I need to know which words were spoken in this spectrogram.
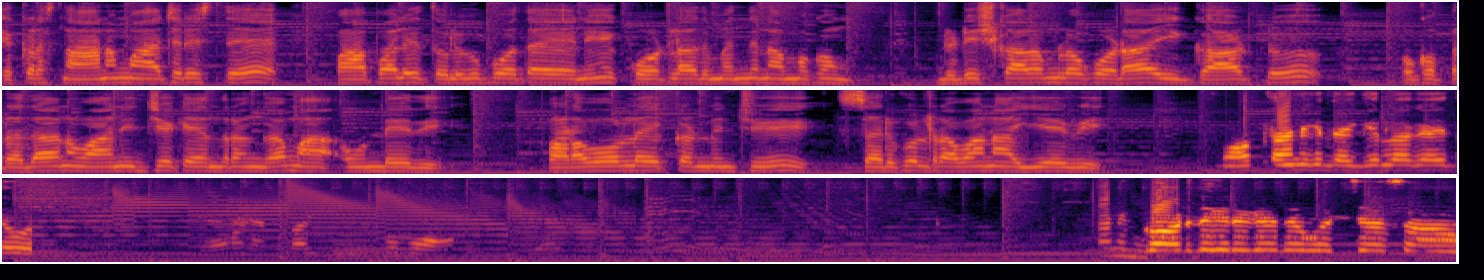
ఇక్కడ స్నానం ఆచరిస్తే పాపాలు తొలగిపోతాయని కోట్లాది మంది నమ్మకం. బ్రిటిష్ కాలంలో కూడా ఈ ఘాట్ ఒక ప్రధాన వాణిజ్య కేంద్రంగా మా ఉండేది. పడవల్లో ఇక్కడ నుంచి సరుకులు రవాణా అయ్యేవి. మొత్తానికి దగ్గరలోకి అయితే ఘాట్ దగ్గరికి అయితే వచ్చేసాం.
